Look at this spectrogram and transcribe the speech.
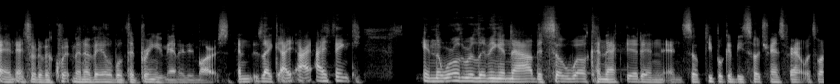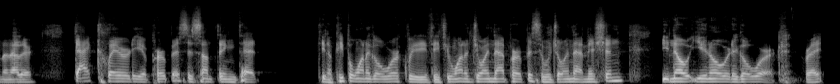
and, and sort of equipment available to bring humanity to mars and like i i think in the world we're living in now that's so well connected and, and so people can be so transparent with one another, that clarity of purpose is something that you know people want to go work with. If you want to join that purpose or join that mission, you know you know where to go work, right?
